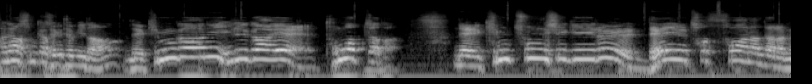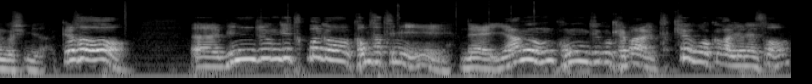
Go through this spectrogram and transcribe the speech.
안녕하십니까 정희태입니다. 네, 김건희 일가의 동업자다. 네, 김충식이를 내일 첫 소환한다라는 것입니다. 그래서 에, 민중기 특별검사팀이 네, 양흥 공지구 개발 특혜 의혹과 관련해서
